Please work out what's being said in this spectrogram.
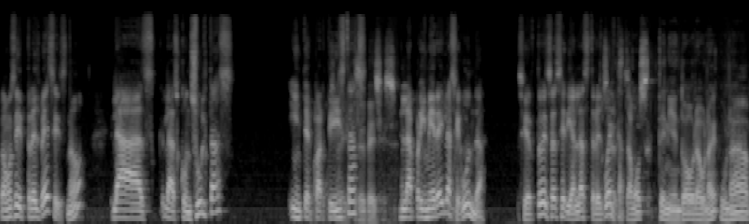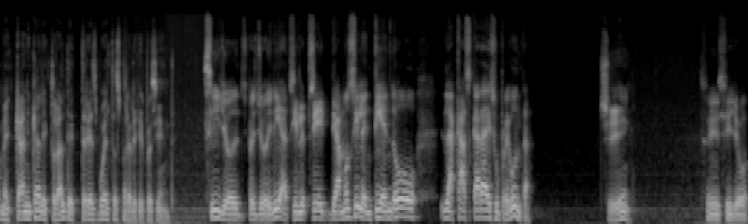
Vamos a ir tres veces, ¿no? Las, las consultas interpartidistas, tres veces. la primera y la segunda, ¿cierto? Esas serían las tres vueltas. estamos teniendo ahora una, una mecánica electoral de tres vueltas para elegir presidente. Sí, yo, pues yo diría, si, si, digamos, si le entiendo la cáscara de su pregunta. Sí. Sí, sí, yo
